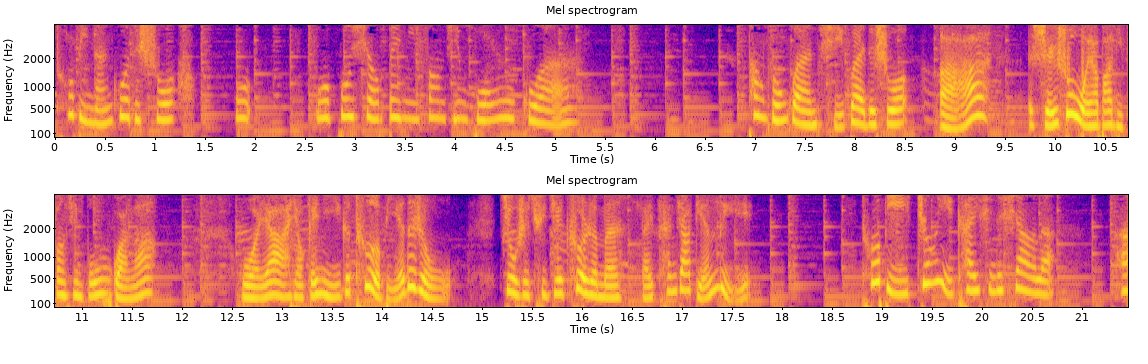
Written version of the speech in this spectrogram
托比难过的说：“我。”我不想被你放进博物馆。胖总管奇怪的说：“啊，谁说我要把你放进博物馆了？我呀，要给你一个特别的任务，就是去接客人们来参加典礼。”托比终于开心的笑了。啊，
